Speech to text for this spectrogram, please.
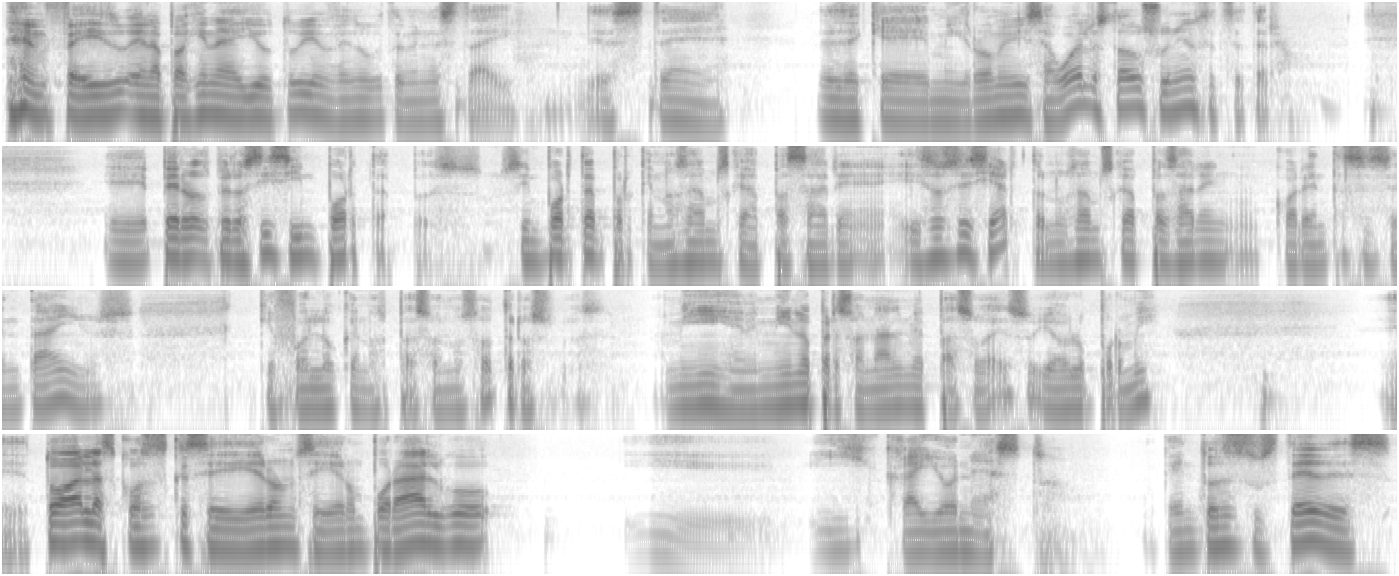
En Facebook, en la página de YouTube y en Facebook también está ahí. Este, desde que emigró mi bisabuelo a Estados Unidos, etcétera. Eh, pero, pero sí, sí importa, pues. Sí importa porque no sabemos qué va a pasar. eso sí es cierto, no sabemos qué va a pasar en 40, 60 años, que fue lo que nos pasó a nosotros. Pues. A mí, a mí en lo personal me pasó eso, yo hablo por mí. Eh, todas las cosas que se dieron, se dieron por algo y, cayó en esto. Entonces ustedes,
